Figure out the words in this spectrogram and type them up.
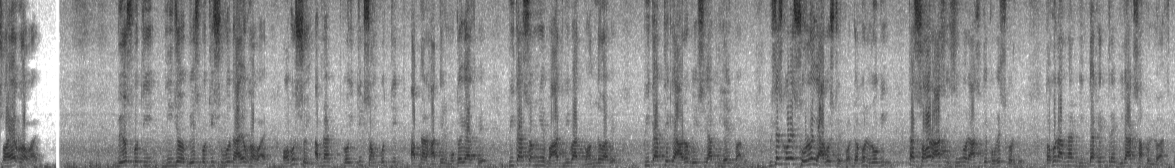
সহায়ক হওয়ায়। বৃহস্পতি নিজ বৃহস্পতি শুভদায়ক হওয়ায় অবশ্যই আপনার পৈতৃক সম্পত্তি আপনার হাতের মুঠোয় আসবে। পিতার সঙ্গে বাদ বিবাদ বন্ধ হবে। পিতার থেকে আরও বেশি আপনি হেল্প পাবেন। বিশেষ করে ষোলোই আগস্টের পর যখন রবি তার স্বর রাশি সিংহ রাশিতে প্রবেশ করবে তখন আপনার বিদ্যাক্ষেত্রে বিরাট সাফল্য আসবে।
